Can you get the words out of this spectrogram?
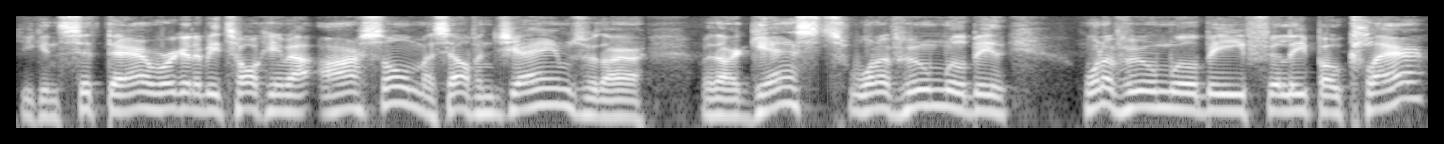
you can sit there. And we're going to be talking about Arsenal, myself and James, with our with our guests. One of whom will be one of whom will be Philippe Auclair.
